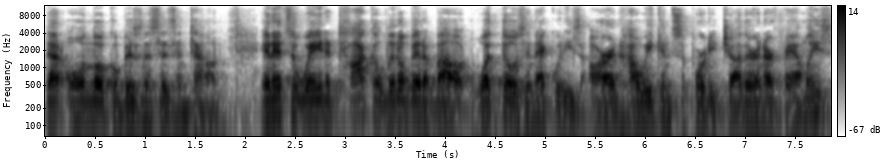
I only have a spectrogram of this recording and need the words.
that own local businesses in town. And it's a way to talk a little bit about what those inequities are and how we can support each other and our families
